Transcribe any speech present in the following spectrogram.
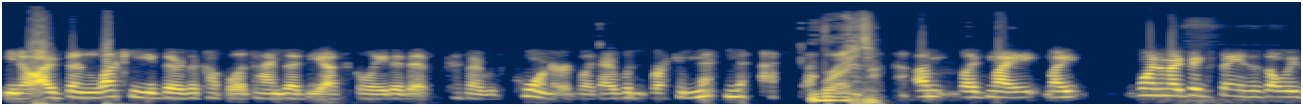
You know, I've been lucky. There's a couple of times I de-escalated it because I was cornered. Like I wouldn't recommend that. Right. um, like my my one of my big sayings is always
